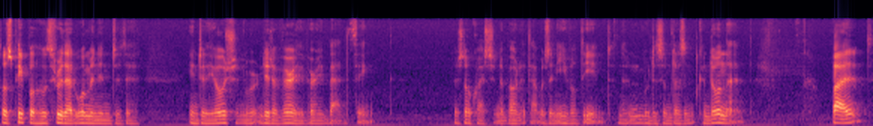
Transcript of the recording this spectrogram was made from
Those people who threw that woman into the into the ocean were, did a very, very bad thing. There's no question about it. That was an evil deed. And Buddhism doesn't condone that. But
